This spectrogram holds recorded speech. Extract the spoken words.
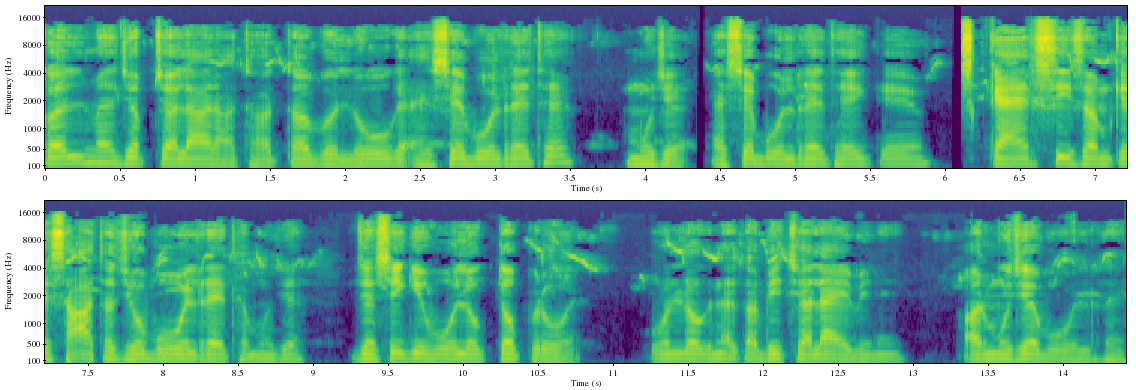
कल मैं जब चला रहा था, तब लोग ऐसे बोल रहे थे, मुझे ऐसे बोल रहे थे कि स्कैरसिज्म के साथ जो बोल रहे थे मुझे, जैसे कि वो लोग तो प्रो है। उन लोग ने कभी चलाए भी नहीं और मुझे बोल रहे।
